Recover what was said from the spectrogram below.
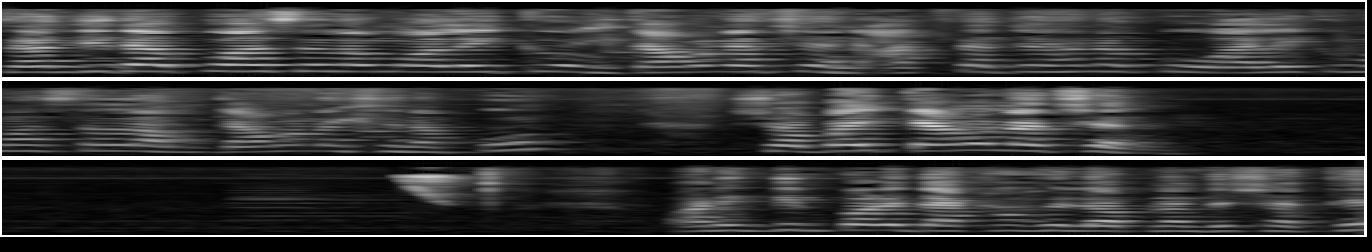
সঞ্জিদা আপু, আসসালামু আলাইকুম। কেমন আছেন? আক্তার জাহান আপু, ওয়ালাইকুম আসসালাম। কেমন আছেন আপু? সবাই কেমন আছেন? অনেকদিন পরে দেখা হলো আপনাদের সাথে।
